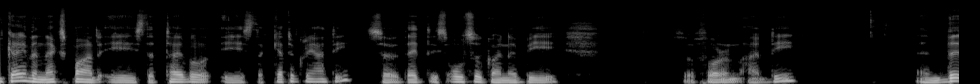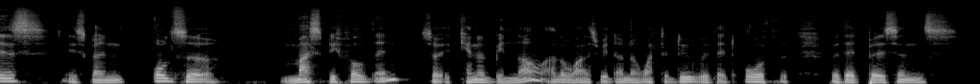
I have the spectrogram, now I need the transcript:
Okay, the next part is the table is the category ID. So that is also going to be, so foreign ID and this is going also must be filled in so it cannot be null. Otherwise we don't know what to do with that author with that person's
